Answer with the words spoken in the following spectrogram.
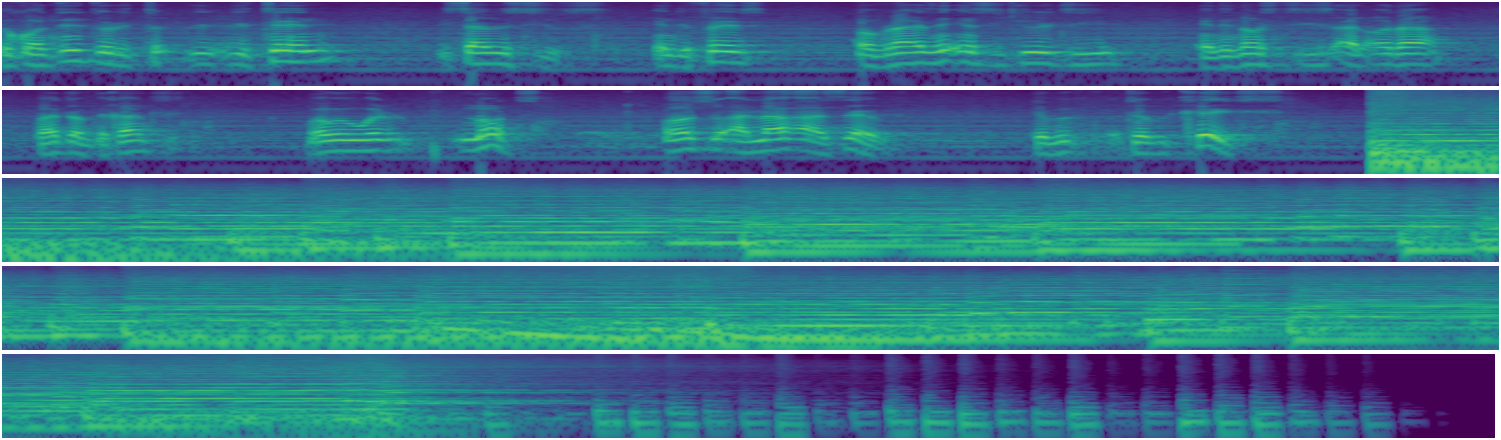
to continue to ret retain the services in the face of rising insecurity in the northeast and other parts of the country. But we will not also allow ourselves to be, to be caged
